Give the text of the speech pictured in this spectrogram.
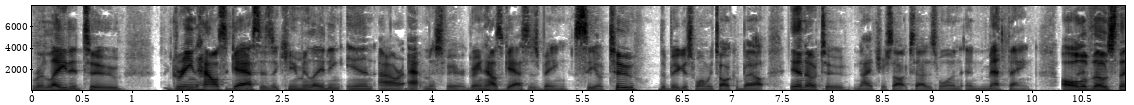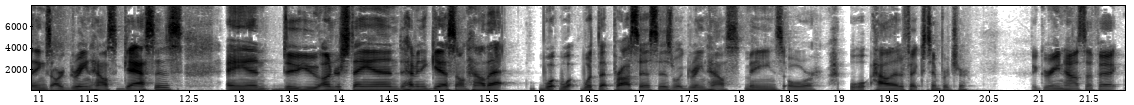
related to greenhouse gases accumulating in our atmosphere. Greenhouse gases being CO2, the biggest one we talk about, NO2, nitrous oxide is one, and methane. All of those things are greenhouse gases. And do you understand, have any guess on how that, what, what, what that process is, what greenhouse means, or how that affects temperature? the greenhouse effect.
